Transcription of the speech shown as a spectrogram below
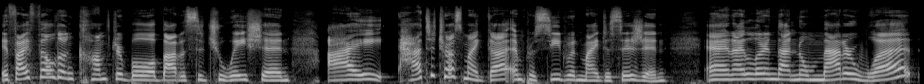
If I felt uncomfortable about a situation, I had to trust my gut and proceed with my decision. And I learned that no matter what,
